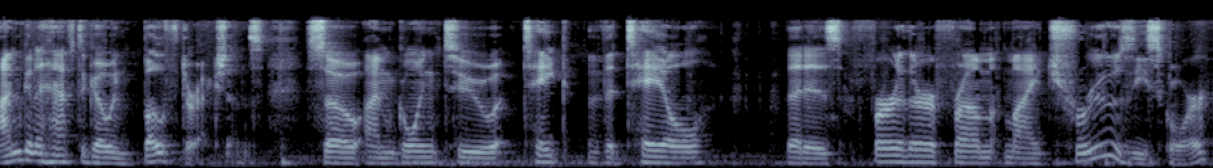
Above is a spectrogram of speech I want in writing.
I'm going to have to go in both directions. So I'm going to take the tail that is further from my true z-score,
